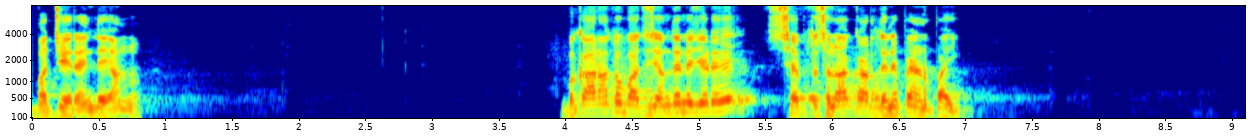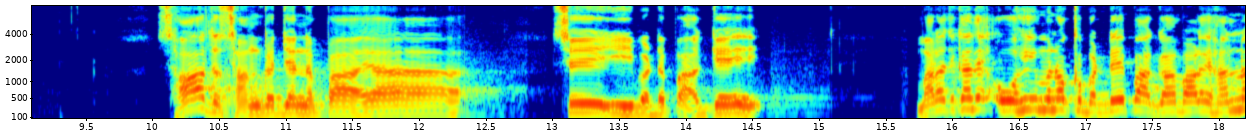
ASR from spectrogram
ਬਚੇ ਰਹਿੰਦੇ ਹਨ। ਵਿਕਾਰਾਂ ਤੋਂ ਬਚ ਜਾਂਦੇ ਨੇ ਜਿਹੜੇ ਸਿਫਤ ਸਲਾਹ ਕਰਦੇ ਨੇ ਭੈਣ ਭਾਈ। ਸਾਧ ਸੰਗ ਜਨ ਪਾਇਆ, ਸਈ ਵੱਡ ਭਾਗੇ ਮਹਾਰਾਜ ਕਹਿੰਦੇ ਉਹੀ ਮਨੁੱਖ ਵੱਡੇ ਭਾਗਾਂ ਵਾਲੇ ਹਨ,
